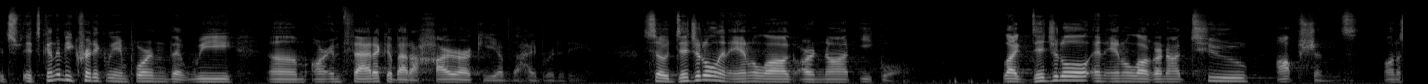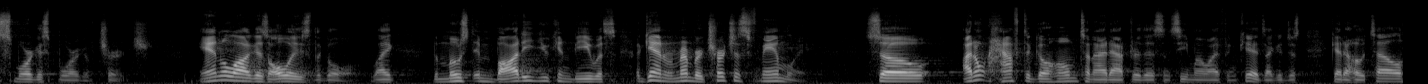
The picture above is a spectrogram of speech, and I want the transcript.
it's, it's going to be critically important that we um, are emphatic about a hierarchy of the hybridity. So digital and analog are not equal. Like digital and analog are not two options on a smorgasbord of church. Analog is always the goal. Like the most embodied you can be with, again, remember, church is family. So I don't have to go home tonight after this and see my wife and kids. I could just get a hotel,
